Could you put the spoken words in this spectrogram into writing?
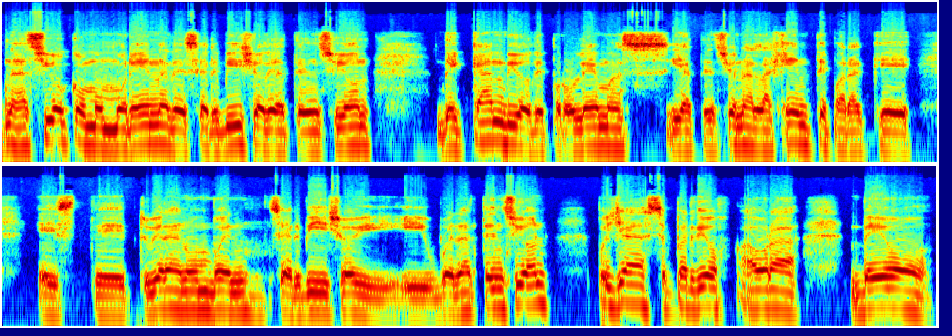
nació como Morena de servicio, de atención, de cambio de problemas y atención a la gente para que este, tuvieran un buen servicio y, buena atención, pues ya se perdió. Ahora veo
